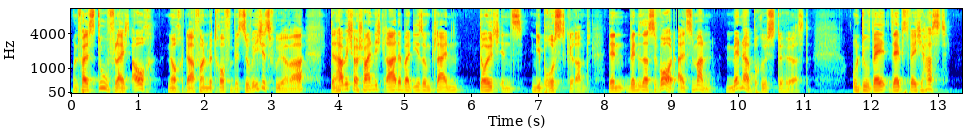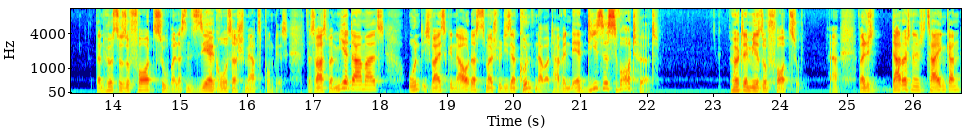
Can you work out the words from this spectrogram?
Und falls du vielleicht auch noch davon betroffen bist, so wie ich es früher war, dann habe ich wahrscheinlich gerade bei dir so einen kleinen Dolch ins, in die Brust gerammt. Denn wenn du das Wort als Mann Männerbrüste hörst und du selbst welche hast, dann hörst du sofort zu, weil das ein sehr großer Schmerzpunkt ist. Das war es bei mir damals und ich weiß genau, dass zum Beispiel dieser Kundenavatar, wenn er dieses Wort hört, hört er mir sofort zu. Ja, weil ich dadurch nämlich zeigen kann,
